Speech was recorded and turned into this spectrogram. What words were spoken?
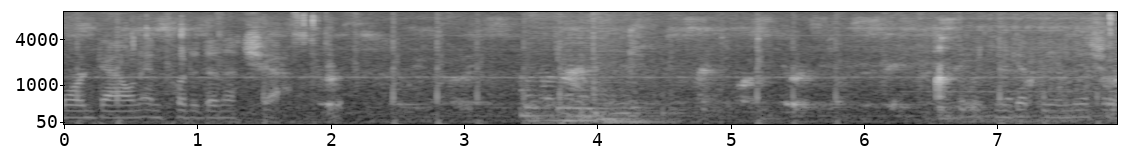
ore down and put it in a chest. we can get the initial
